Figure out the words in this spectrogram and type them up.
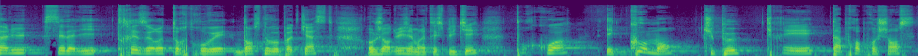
Salut, c'est Dali, très heureux de te retrouver dans ce nouveau podcast. Aujourd'hui, j'aimerais t'expliquer pourquoi et comment tu peux créer ta propre chance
